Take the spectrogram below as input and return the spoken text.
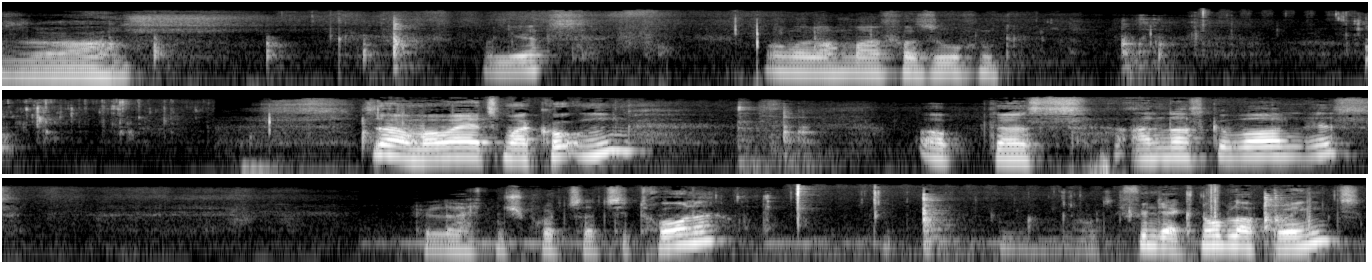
So. Und jetzt wollen wir noch mal versuchen. So, wollen wir jetzt mal gucken, ob das anders geworden ist. Vielleicht ein Spritzer Zitrone. Ich finde, der Knoblauch bringt.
